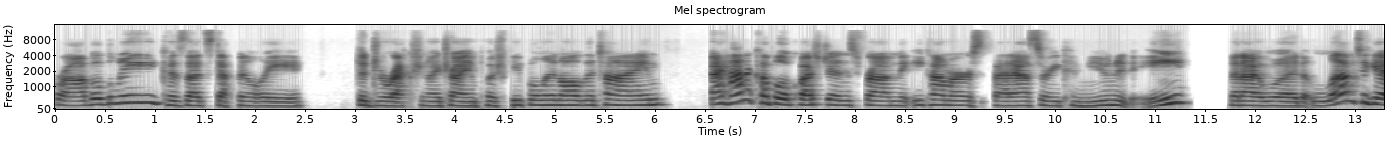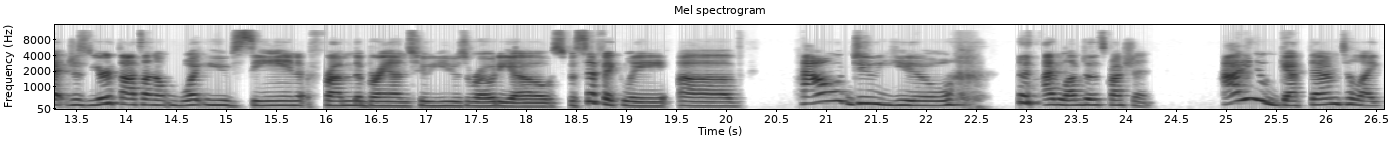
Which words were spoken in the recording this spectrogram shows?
probably, because that's definitely the direction I try and push people in all the time. I had a couple of questions from the e commerce badassery community that I would love to get just your thoughts on what you've seen from the brands who use Rodeo specifically of how do you I loved this question. How do you get them to like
